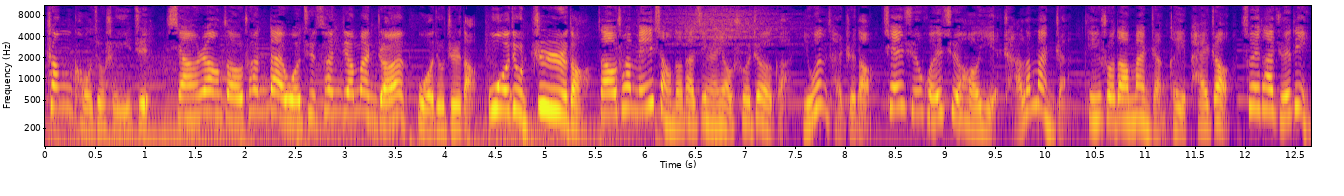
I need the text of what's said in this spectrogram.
张口就是一句想让早川带我去参加漫展。我就知道，我就知道。早川没想到他竟然要说这个，一问才知道，千寻回去后也查了漫展，听说到漫展可以拍照，所以他决定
